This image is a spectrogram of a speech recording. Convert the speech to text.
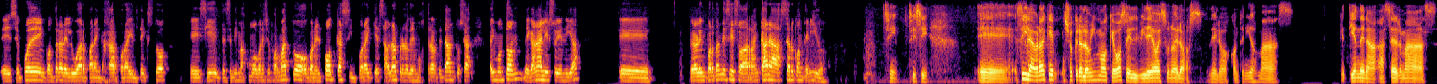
eh, se puede encontrar el lugar para encajar por ahí el texto, eh, si te sentís más cómodo con ese formato, o con el podcast, si por ahí quieres hablar, pero no quieres mostrarte tanto. O sea, hay un montón de canales hoy en día. Eh, pero lo importante es eso, arrancar a hacer contenido. Sí, sí, sí. sí, la verdad que yo creo lo mismo que vos, el video es uno de los, de los contenidos más, que tienden a, hacer más,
